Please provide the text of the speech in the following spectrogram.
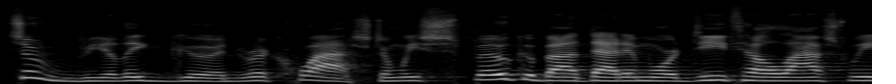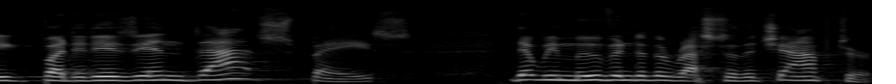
It's a really good request. And we spoke about that in more detail last week, but it is in that space that we move into the rest of the chapter.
